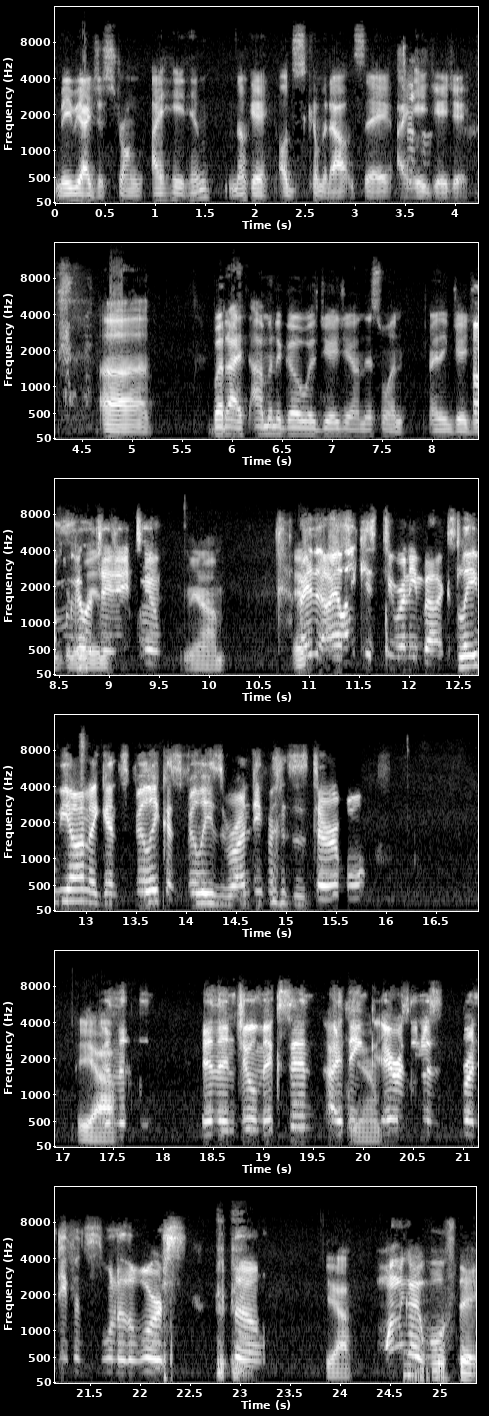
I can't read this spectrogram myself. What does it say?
maybe I just strong. I hate him. Okay, I'll just come it out and say I hate JJ. Uh, but I I'm gonna go with JJ on this one. I think JJ's I'm gonna gonna go win. with JJ too. Yeah. I, I like his two running backs, Le'Veon against Philly, because Philly's run defense is terrible, Yeah. and then and then Joe Mixon. I think Yeah. Arizona's run defense is one of the worst. So Yeah. One thing I will say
